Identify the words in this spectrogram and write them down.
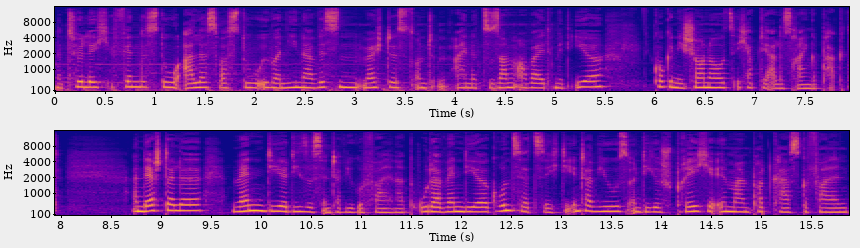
Natürlich findest du alles, was du über Nina wissen möchtest und eine Zusammenarbeit mit ihr. Guck in die Show Notes, ich habe dir alles reingepackt. An der Stelle, wenn dir dieses Interview gefallen hat oder wenn dir grundsätzlich die Interviews und die Gespräche in meinem Podcast gefallen,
